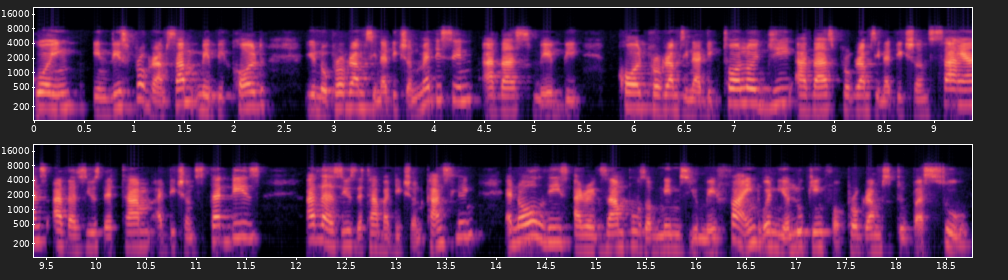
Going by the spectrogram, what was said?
going in this program? Some may be called, you know, programs in addiction medicine. Others may be called programs in addictology. Others programs in addiction science. Others use the term addiction studies. Others use the term addiction counseling, and all these are examples of names you may find when you're looking for programs to pursue.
